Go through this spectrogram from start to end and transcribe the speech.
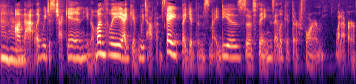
on that. Like we just check in, you know, monthly. I give we talk on Skype. I give them some ideas of things. I look at their form whatever.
